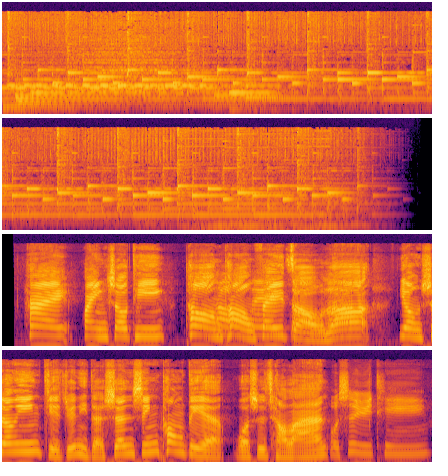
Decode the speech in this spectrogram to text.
嗨，欢迎收听《痛痛飞走了》，用声音解决你的身心痛点。我是巧兰，我是于婷。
